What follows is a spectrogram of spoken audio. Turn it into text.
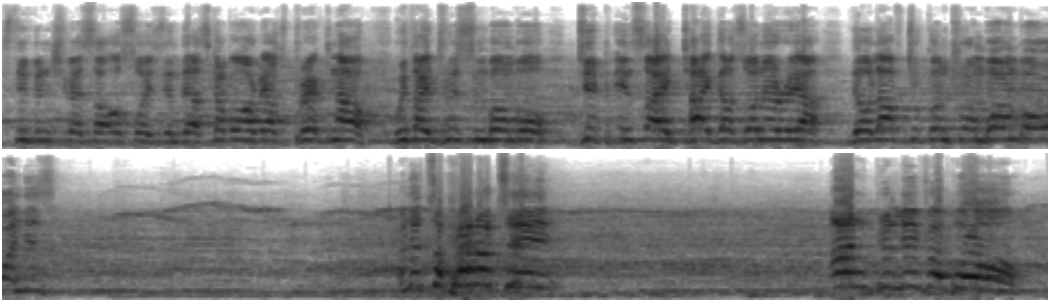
Stephen Chivesa, also is in there. Scabo Warriors break now with Idris Mbombo deep inside Tiger zone area. They'll have to control Mbombo and his... And it's a penalty! Unbelievable!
